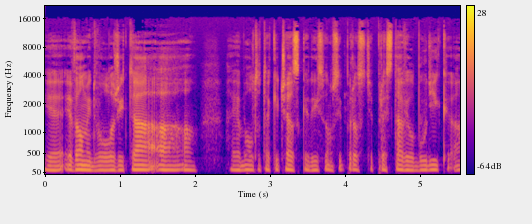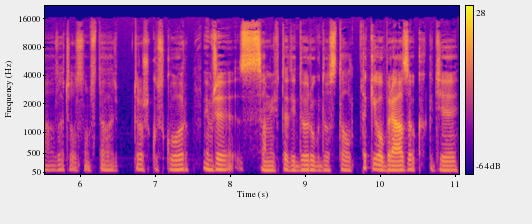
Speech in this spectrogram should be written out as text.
je, je veľmi dôležitá a Hej, bol to taký čas, kedy som si proste prestavil budík a začal som stavať trošku skôr. Viem, že sa mi vtedy do rúk dostal taký obrázok, kde,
